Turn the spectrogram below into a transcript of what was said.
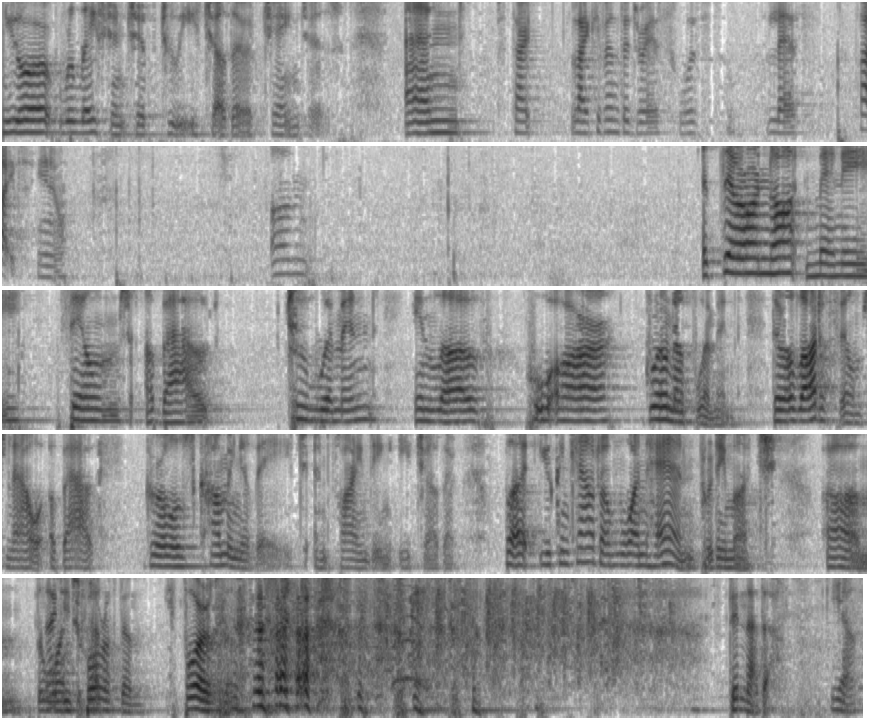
Your relationship to each other changes. And Start like even the dress was less tight, you know. um, there are not many films about two women in love who are grown-up women. There are a lot of films now about girls coming of age and finding each other. But you can count on one hand, pretty much, um, the I ones did four of them. Four of them. De nada. Yeah.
